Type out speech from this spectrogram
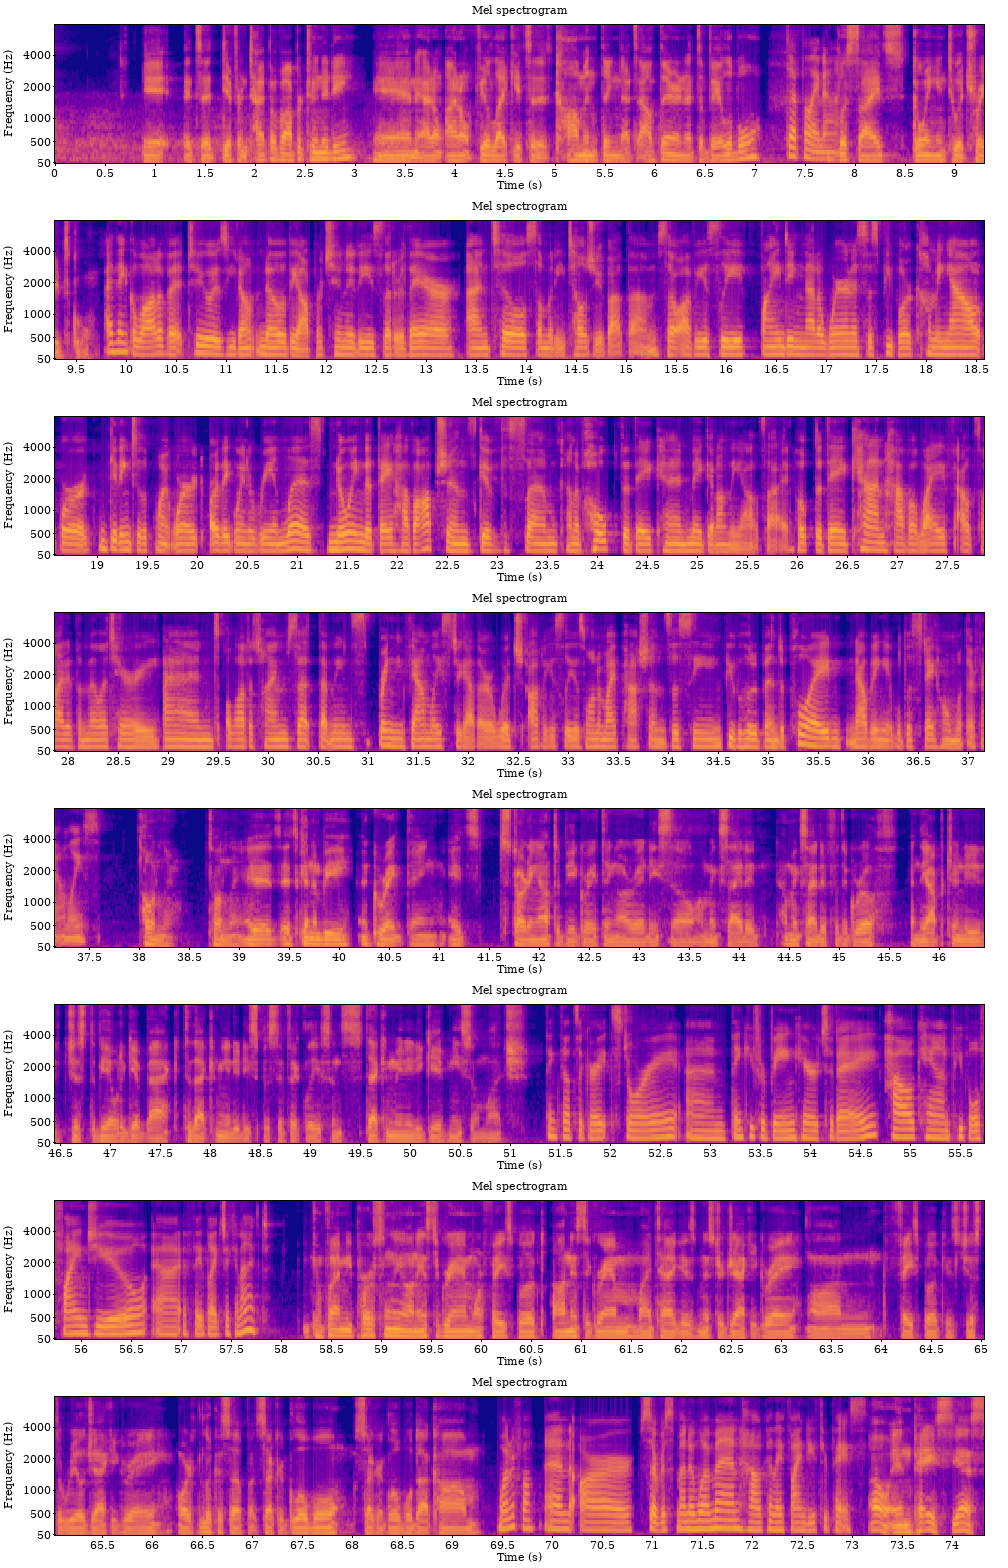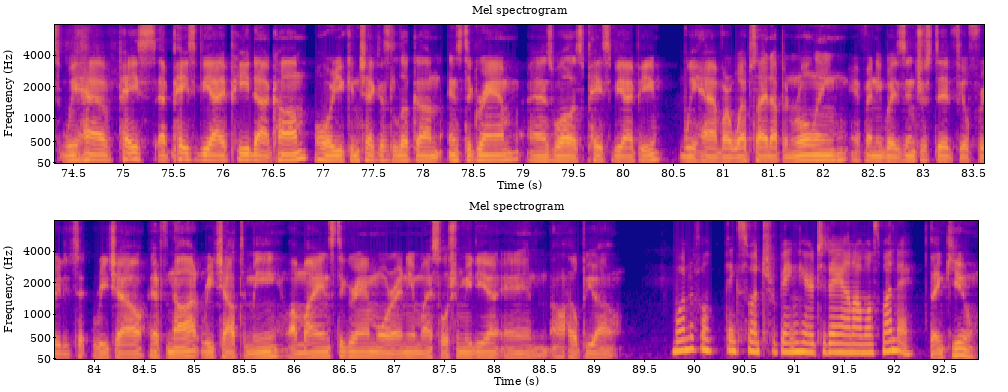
it, it's a different type of opportunity and i don't i don't feel like it's a common thing that's out there and that's available. Definitely not. Besides going into a trade school. I think a lot of it too is you don't know the opportunities that are there until somebody tells you about them. So obviously finding that awareness as people are coming out or getting to the point where are they going to reenlist? Knowing that they have options gives them kind of hope that they can make it on the outside hope that they can have a life outside of the military. And a lot of times that that means means bringing families together, which obviously is one of my passions, is seeing people who have been deployed now being able to stay home with their families. Totally. Totally. It's, it's going to be a great thing. It's starting out to be a great thing already. So I'm excited. I'm excited for the growth and the opportunity to just to be able to give back to that community specifically since that community gave me so much. I think that's a great story. And thank you for being here today. How can people find you uh, if they'd like to connect? You can find me personally on Instagram or Facebook. On Instagram, my tag is Mr. Jackie Gray. On Facebook, it's just the real Jackie Gray. Or look us up at Sucker Global, suckerglobal.com. Wonderful. And our servicemen and women, how can they find you through PACE? Oh, and PACE, yes. We have PACE at pacevip.com, or you can check us look on Instagram as well as PACE VIP. We have our website up and rolling. If anybody's interested, feel free to t- reach out. If not, reach out to me on my Instagram or any of my social media, and I'll help you out. Wonderful. Thanks so much for being here today on Almost Monday. Thank you.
